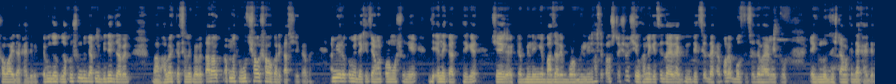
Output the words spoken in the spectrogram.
সবাই দেখাই দেবে। এবং যখন শুনবেন যে আপনি বিদেশ যাবেন বা ভালো একটা ছেলে পাবে তারাও আপনাকে উৎসাহ সহকারে কাজ শেখাবে। আমি এরকমই দেখেছি আমার পরামর্শ নিয়ে যে এলাকার থেকে সে একটা বিল্ডিং এ, বাজারে বড় বিল্ডিং হচ্ছে কনস্ট্রাকশন সে ওখানে গেছে যাই একদিন দেখছে, দেখার পরে বলতেছে যে, ভাই, আমি একটু এগুলো জিনিসটা আমাকে দেখাই দেন।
